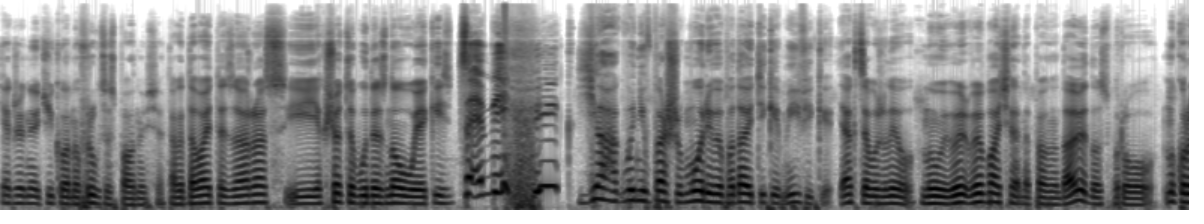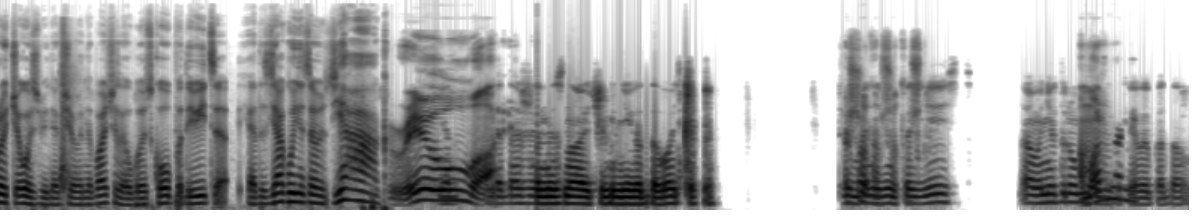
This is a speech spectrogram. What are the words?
Як же неочікувано фрукт заспавнився. Так, давайте зараз. І якщо це буде знову якийсь. Це міфік! Як мені в першому морі випадають тільки міфіки? Як це важливо? Ну, ви, ви бачили, напевно, да, відос про. Ну, коротше, ось він, якщо ви не бачили, обов'язково подивіться. Я десь як мені це. Як? Real Я, я life. даже не знаю, чи мені віддавати таке. А У що мене там, він що то там? що? є. А, мені в другому А можна таке випадало.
